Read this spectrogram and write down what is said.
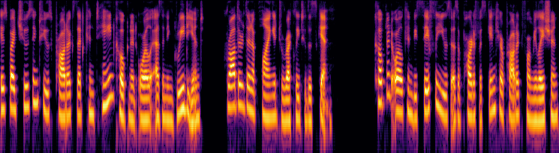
is by choosing to use products that contain coconut oil as an ingredient rather than applying it directly to the skin. Coconut oil can be safely used as a part of a skincare product formulation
